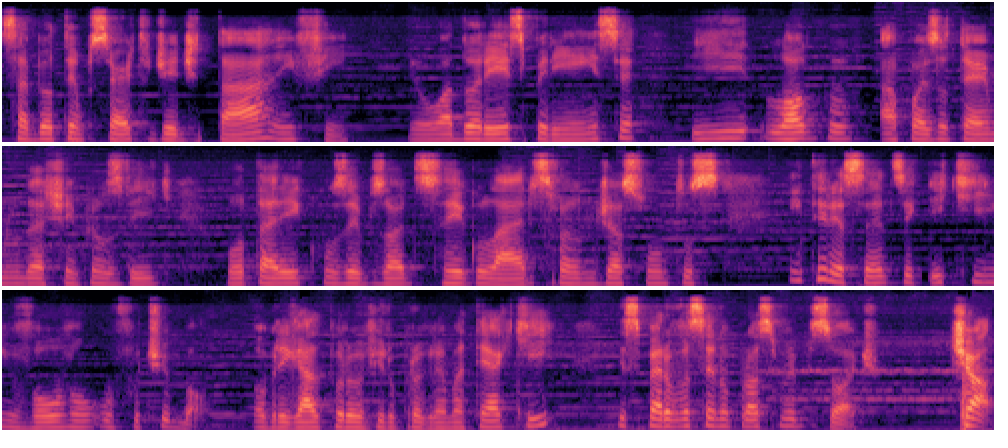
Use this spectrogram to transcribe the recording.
saber o tempo certo de editar, enfim. Eu adorei a experiência e logo após o término da Champions League voltarei com os episódios regulares falando de assuntos interessantes e que envolvam o futebol. Obrigado por ouvir o programa até aqui. Espero você no próximo episódio. Tchau!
